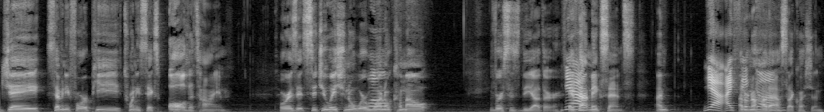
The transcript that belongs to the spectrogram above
J 74P 26 all the time? Or is it situational where Well- one will come out versus the other? If that makes sense. I'm Yeah, I think. I don't know how to um, ask that question.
